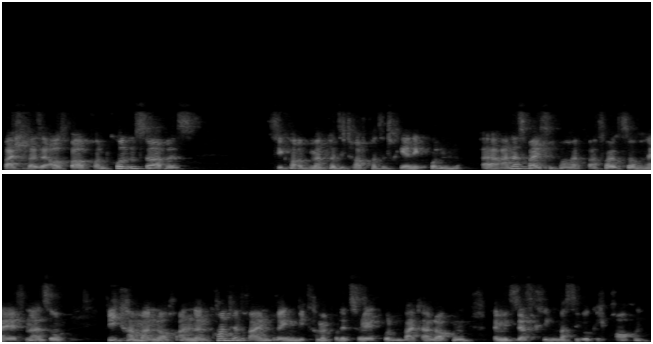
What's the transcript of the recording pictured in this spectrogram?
beispielsweise Ausbau von Kundenservice. Sie, man kann sich darauf konzentrieren, den Kunden äh, andersweitig zum Erfolg zu helfen. Also wie kann man noch anderen Content reinbringen, wie kann man potenzielle Kunden weiter locken, damit sie das kriegen, was sie wirklich brauchen.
